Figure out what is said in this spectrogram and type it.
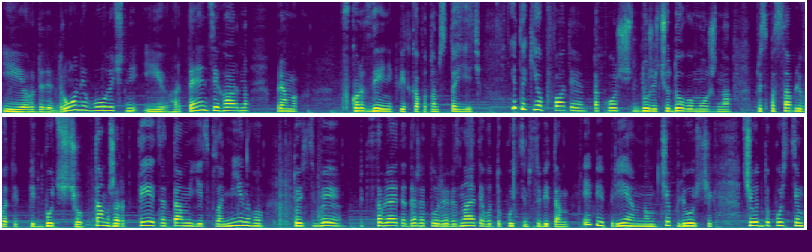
і рододендрони вуличні, і гортензії гарно, прямо в корзині квітка потім стоїть. І такі обхвати також дуже чудово можна приспосаблювати під будь-що. Там жар птиця, там є фламінго. Тобто ви підставляєте навіть теж, ви знаєте, от, допустим, собі там епіпремном, чи плющик, чи от, допустим,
